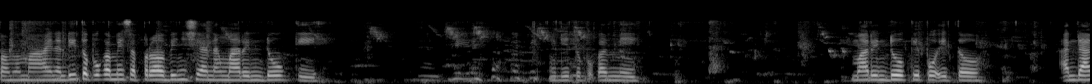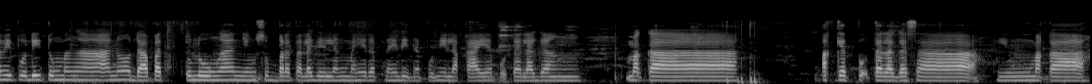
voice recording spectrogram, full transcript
pamamahay. Nandito po kami sa probinsya ng Marinduque. Nandito po kami. Marinduque po ito. Ang dami po ditong mga ano, dapat tulungan. Yung sobra talaga nilang mahirap na hindi na po nila kaya po talagang maka akyat po talaga sa yung maka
